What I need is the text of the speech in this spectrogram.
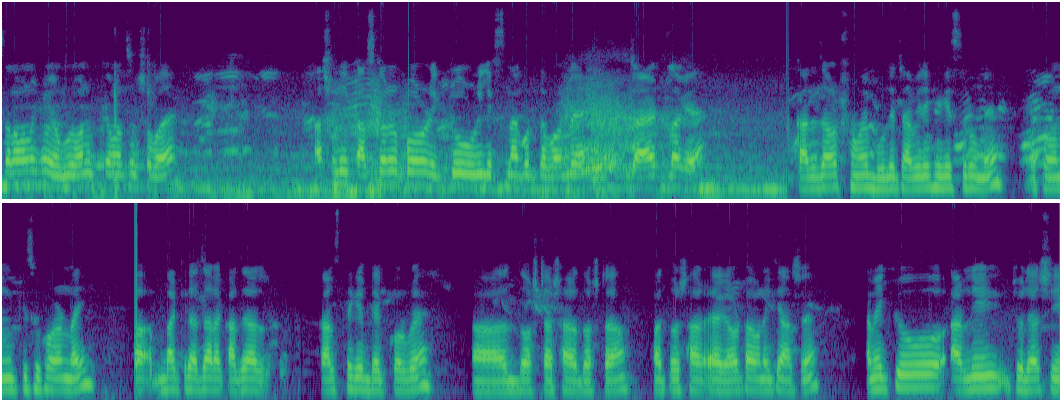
আসসালামু আলাইকুম এভরিওয়ান কেমন আছেন সবাই? আসলে কাজ করার পর একটু রিল্যাক্স না করতে পারলে টায়ার্ড লাগে। কাজে যাওয়ার সময় ভুলে চাবি রেখে গেছি রুমে এখন কিছু করার নাই। বাকিরা যারা কাজে কাজ থেকে ব্যাক করবে দশটা, সাড়ে দশটা, হয়তো সাড়ে এগারোটা অনেকে আসে। আমি একটু আর্লি চলে আসি,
